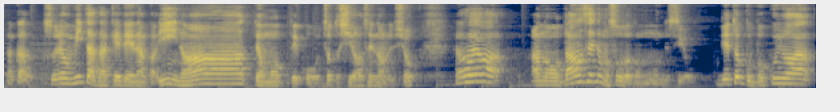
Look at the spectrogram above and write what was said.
う、なんかそれを見ただけでなんかいいなーって思ってこう、ちょっと幸せになるでしょだからは、あの、男性でもそうだと思うんですよ。で、特僕は、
